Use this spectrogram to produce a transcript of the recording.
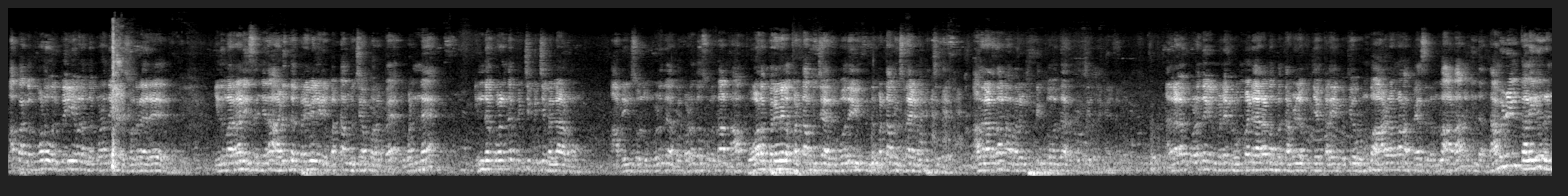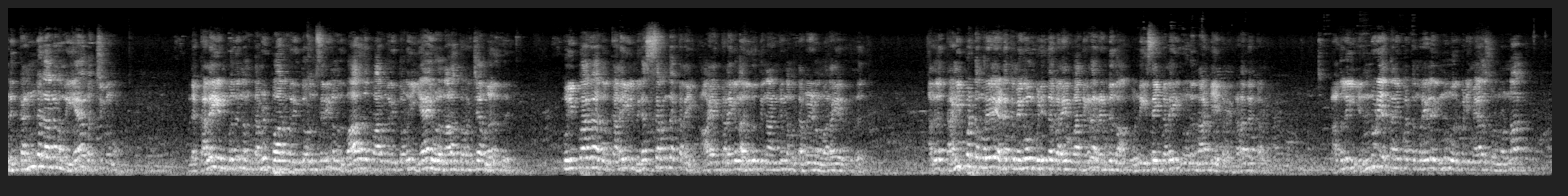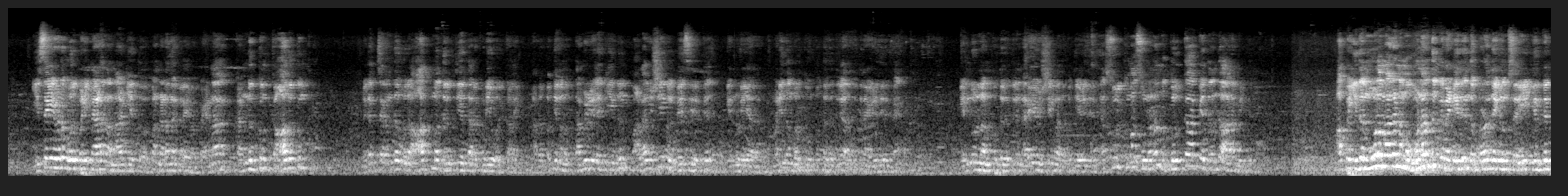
அப்ப அங்க போன ஒரு பெரியவர் அந்த குழந்தைகிட்ட சொல்றாரு இது மாதிரிலாம் நீ செஞ்சனா அடுத்த பிறவியில நீ பட்டாம்பூச்சியா போறப்ப உடனே இந்த குழந்தை பிச்சு பிச்சு விளையாடணும். அப்படின்னு சொல்லும் பொழுது அந்த குழந்தை சொல்லுதா நான் போன பிறவியில பட்டாம்பூச்சியா இருக்கும் போது இந்த பட்டாம்பூச்சி தான் எனக்கு பிடிச்சது அதனாலதான் நான் மறுபடியும் இப்போ வந்து அதை பிடிச்சிட்டு அதனால குழந்தைகள் முன்னாடி ரொம்ப நேரம் நம்ம தமிழை பத்தியோ கலையை பத்தியோ ரொம்ப ஆழமா நான் பேசுறது ஆனால் இந்த தமிழின் கலையை ரெண்டு கண்களாக நம்ம ஏன் வச்சுக்கணும்? இந்த கலை என்பது நம் தமிழ் பாரம்பரியத்தோடும் சரி நமது பாரத பாரம்பரியத்தோடும் ஏன் இவ்வளவு நாளா தொடர்ச்சியா வருது? குறிப்பாக அது கலையில் மிக சிறந்த கலை ஆயிரம் கலைகள் அறுபத்தி நான்கு நம்ம தமிழினம் வர இருக்குது. அதுல தனிப்பட்ட முறையில் எனக்கு மிகவும் பிடித்த கலை பாத்தீங்கன்னா ரெண்டு தான் ஒன்னு இசைக்கலை இன்னொன்று நாட்டிய கலை நடன கலை அதுல என்னுடைய தனிப்பட்ட முறையில இன்னும் ஒரு படி மேல சொல்லணும்னா இசையை விட ஒரு படி மேல நான் நாட்டியத்தை வைப்பேன் நடன கலை வைப்பேன். ஏன்னா கண்ணுக்கும் காதுக்கும் மிகச்சிறந்த ஒரு ஆத்ம திருப்தியை தரக்கூடிய ஒரு கலை. அதை பத்தி நம்ம தமிழ் இலக்கியங்கள் பல விஷயங்கள் பேசியிருக்கு. என்னுடைய மனித மருத்துவ புத்தகத்திலே அதை பத்தி நான் எழுதியிருக்கேன். எண்ணூர் நான் புத்தகத்துல நிறைய விஷயங்கள் அதை பத்தி எழுதியிருக்கேன். சுருக்கமா சொல்லணும்னா நம்ம தொல்காப்பியத்துல இருந்து ஆரம்பிக்குது. அப்ப இதன் மூலமாக நம்ம உணர்ந்துக்க வேண்டியது இந்த குழந்தைகளும் சரி இருக்கு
